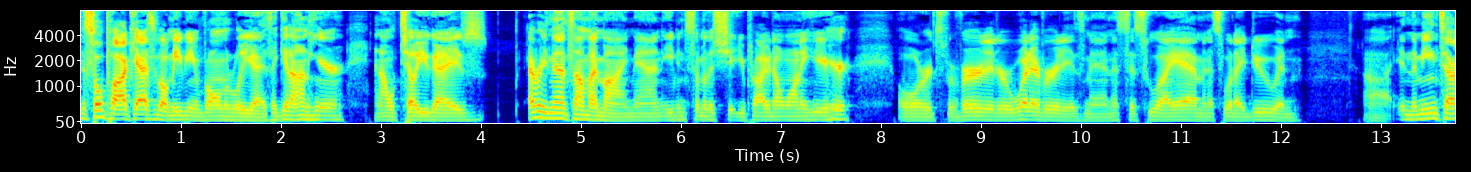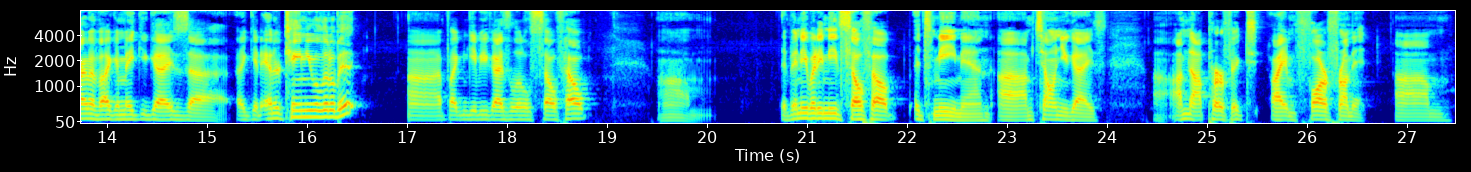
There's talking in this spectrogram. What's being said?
this whole podcast is about me being vulnerable, you guys. I get on here and I will tell you guys everything that's on my mind, man. Even some of the shit you probably don't want to hear, or it's perverted, or whatever it is, man. That's just who I am, and that's what I do. And uh, in the meantime, if I can make you guys, uh, I can entertain you a little bit. Uh, if I can give you guys a little self help. Um, if anybody needs self help, it's me, man. Uh, I'm telling you guys, uh, I'm not perfect. I am far from it. Um,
